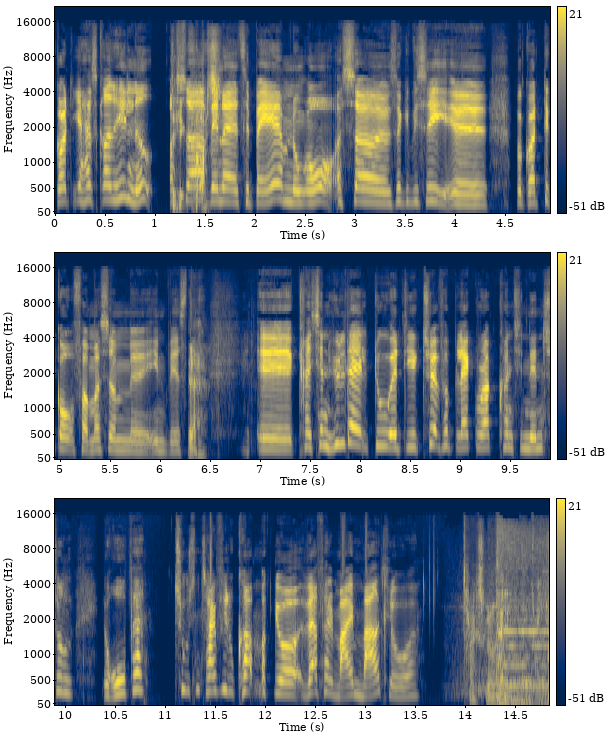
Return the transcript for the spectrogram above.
godt. Jeg har skrevet det helt ned, og så godt. vender jeg tilbage om nogle år, og så, så kan vi se, øh, hvor godt det går for mig som øh, investor. Ja. Øh, Christian Hyldal, du er direktør for BlackRock Continental Europa. Tusind tak, fordi du kom og gjorde i hvert fald mig meget klogere. Tak skal du have.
